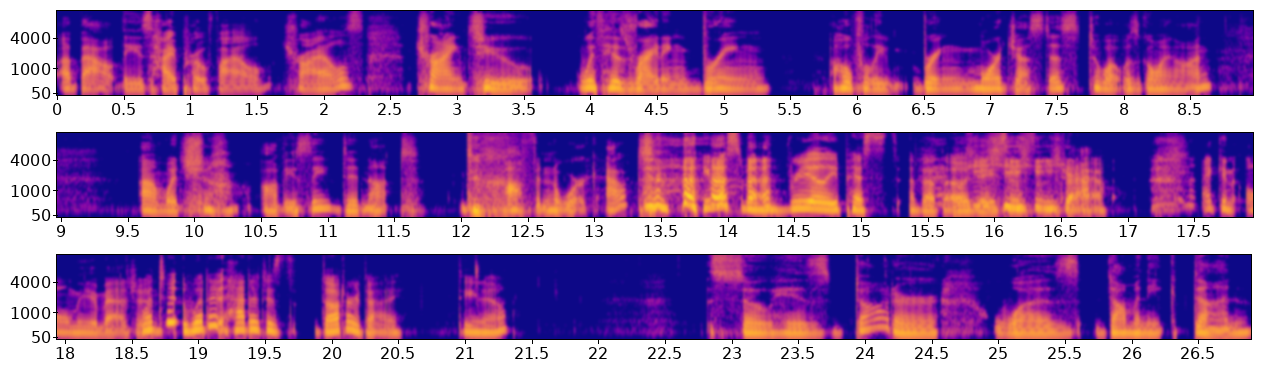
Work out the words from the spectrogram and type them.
about these high profile trials, trying to, with his writing, bring, hopefully, bring more justice to what was going on, um, which obviously did not often work out. He must have been really pissed about the OJ Simpson Yeah. trial. I can only imagine. What did what did how did his daughter die? Do you know? So his daughter was Dominique Dunne.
